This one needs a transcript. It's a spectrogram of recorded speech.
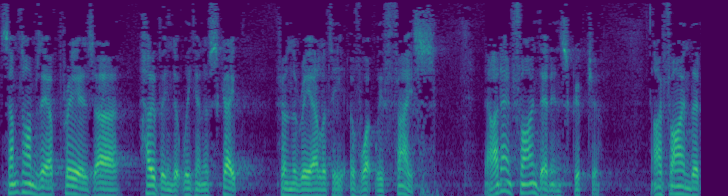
Sometimes our prayers are hoping that we can escape from the reality of what we face. Now I don't find that in scripture. I find that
